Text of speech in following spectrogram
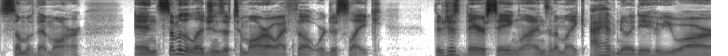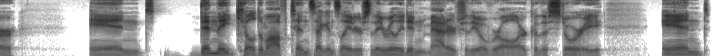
Some of them are, and some of the Legends of Tomorrow I felt were just like they're just there saying lines and i'm like i have no idea who you are and then they killed him off 10 seconds later so they really didn't matter to the overall arc of the story and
